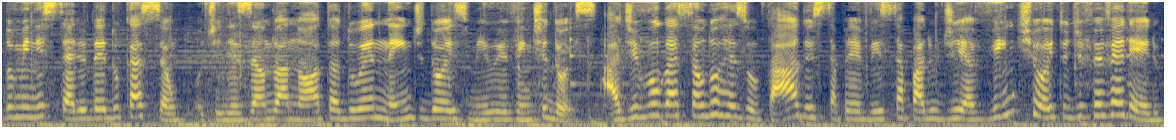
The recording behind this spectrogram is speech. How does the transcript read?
do Ministério da Educação, utilizando a nota do Enem de 2022. A divulgação do resultado está prevista para o dia 28 de fevereiro.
